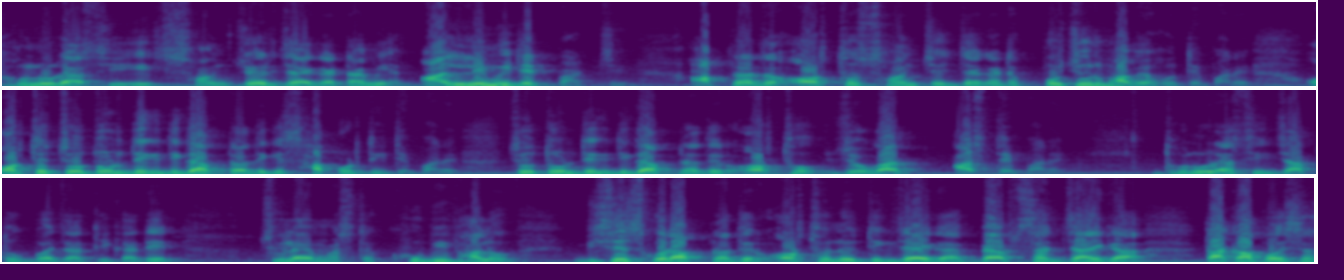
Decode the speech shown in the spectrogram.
ধনু রাশির সঞ্চয়ের জায়গাটা আমি আনলিমিটেড পাচ্ছি। আপনাদের অর্থ সঞ্চয়ের জায়গাটা প্রচুরভাবে হতে পারে। অর্থ চতুর্দিক দিকে আপনাদেরকে সাপোর্ট দিতে পারে। চতুর্দিক দিকে আপনাদের অর্থ যোগান আসতে পারে। ধনু রাশির জাতক বা জাতিকাদের জুলাই মাসটা খুবই ভালো। বিশেষ করে আপনাদের অর্থনৈতিক জায়গা, ব্যবসার জায়গা, টাকা পয়সা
